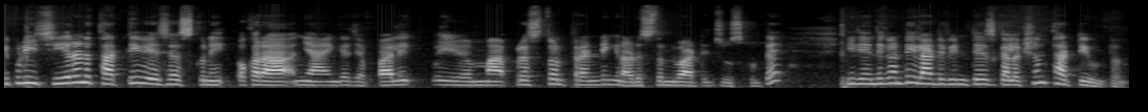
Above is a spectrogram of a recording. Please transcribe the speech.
ఇప్పుడు ఈ చీరను థర్టీ వేసేసుకుని ఒక రా- న్యాయంగా చెప్పాలి. మా ప్రస్తుతం ట్రెండింగ్ నడుస్తున్న వాటిని చూసుకుంటే ఇది ఎందుకంటే ఇలాంటి వింటేజ్ కలెక్షన్ థర్టీ ఉంటుంది.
